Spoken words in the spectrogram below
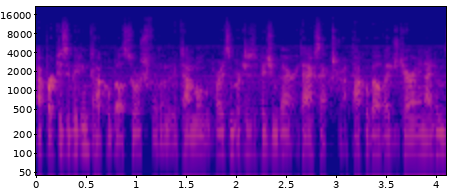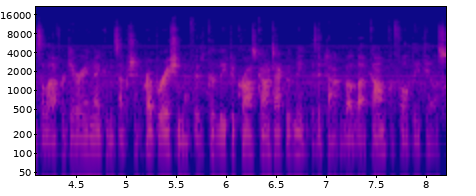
At participating Taco Bell stores for limited time only. Price and participation vary. Tax extra. Taco Bell vegetarian items allow for dairy and egg consumption. Preparation methods could lead to cross contact with me. Visit TacoBell.com for full details.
